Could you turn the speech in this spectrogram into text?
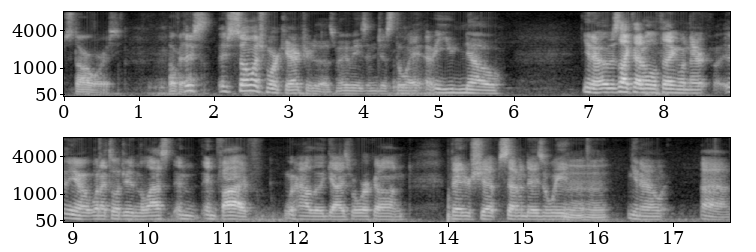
Star Wars over that. There's there's so much more character to those movies and just the way I mean you know you know, it was like that whole thing when they're you know, when I told you in the last in in five how the guys were working on Vader's ship seven days a week, hmm you know, uh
